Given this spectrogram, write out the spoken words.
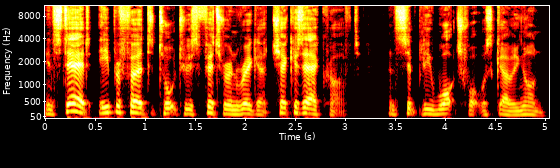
Instead, he preferred to talk to his fitter and rigger, check his aircraft, and simply watch what was going on.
